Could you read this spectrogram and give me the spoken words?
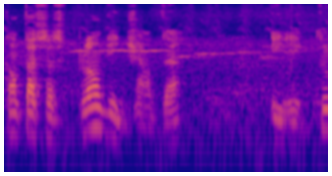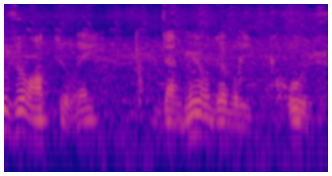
Quant à ce splendide jardin, il est toujours entouré d'un mur de briques rouges.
